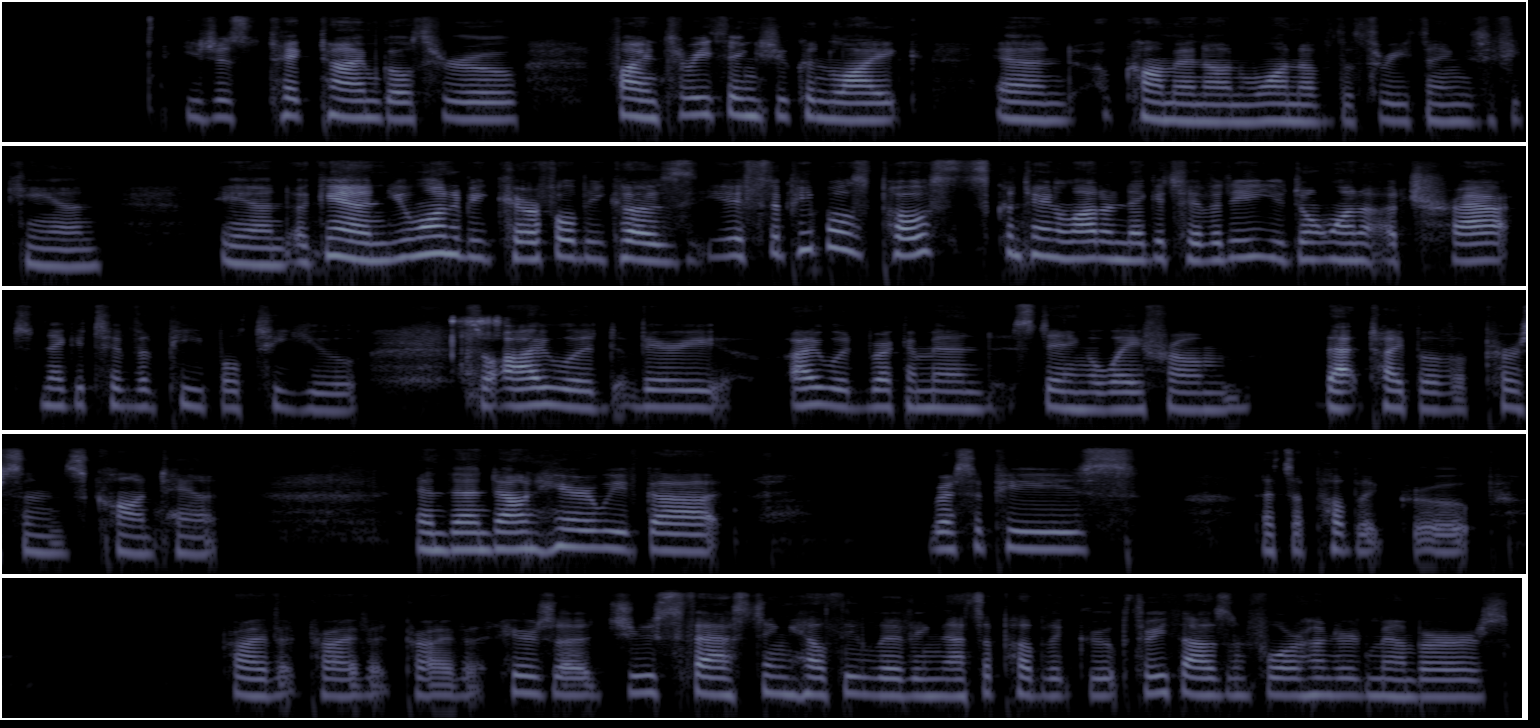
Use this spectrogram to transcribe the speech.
You just take time go through find three things you can like and comment on one of the three things if you can and again, you want to be careful because if the people's posts contain a lot of negativity, you don't want to attract negative people to you. So I would very, I would recommend staying away from that type of a person's content. And then down here, we've got recipes. That's a public group. Private, private, private. Here's a juice fasting, healthy living. That's a public group, 3,400 members.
